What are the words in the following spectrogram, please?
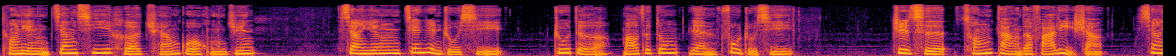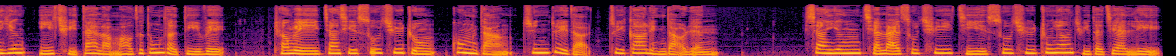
统领江西和全国红军。项英兼任主席，朱德、毛泽东任副主席。至此，从党的法理上，项英已取代了毛泽东的地位，成为江西苏区中共党军队的最高领导人。项英前来苏区及苏区中央局的建立，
